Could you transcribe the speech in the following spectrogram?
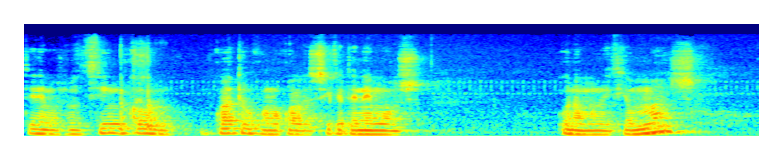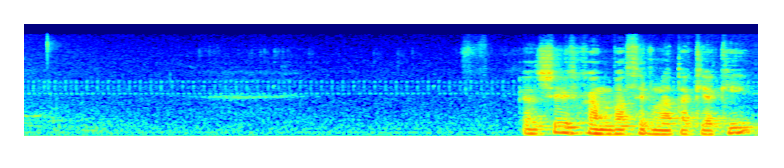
Tenemos un 5, un 4, con lo cual sí que tenemos una munición más. El Sheriff Hand va a hacer un ataque aquí.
